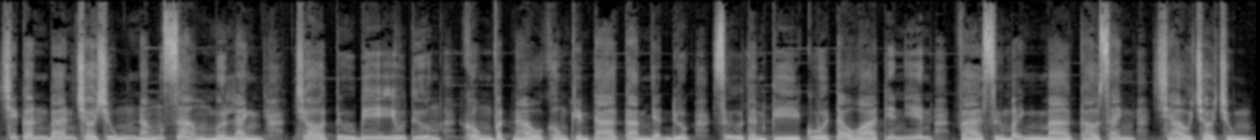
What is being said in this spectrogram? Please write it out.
chỉ cần ban cho chúng nắng dạng mưa lành, cho từ bi yêu thương, không vật nào không khiến ta cảm nhận được sự thần kỳ của tạo hóa thiên nhiên và sứ mệnh mà cao xanh trao cho chúng.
